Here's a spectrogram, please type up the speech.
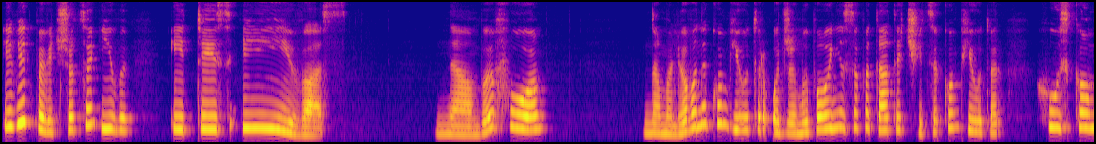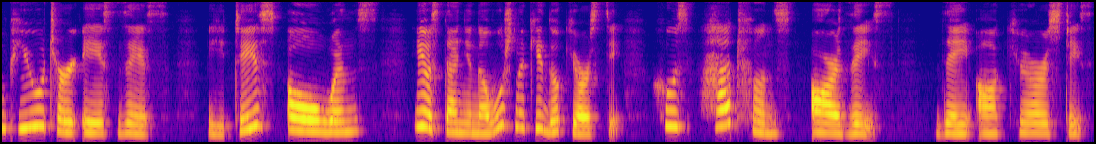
І відповідь, що це Іви. It is Eva's. Number 4. Намальований комп'ютер. Отже, ми повинні запитати, чи це комп'ютер. Whose computer is this? It is Owen's. І останні навушники до Kirsty. Whose headphones are these? They are Kirsty's.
